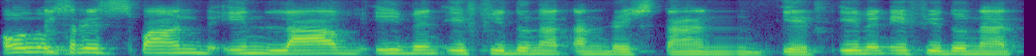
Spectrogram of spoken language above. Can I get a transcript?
Always respond in love even if you do not understand it. Even if you do not,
